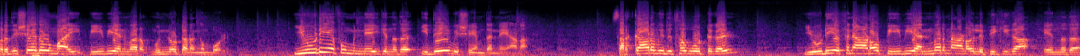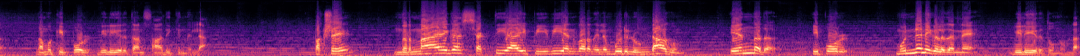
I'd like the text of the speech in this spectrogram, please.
പ്രതിഷേധവുമായി പി വി അൻവർ മുന്നോട്ടിറങ്ങുമ്പോൾ യു ഡി എഫ് ഉന്നയിക്കുന്നത് ഇതേ വിഷയം തന്നെയാണ്. സർക്കാർ വിരുദ്ധ വോട്ടുകൾ യു ഡി എഫിനാണോ പി വി അൻവറിനാണോ ലഭിക്കുക എന്നത് നമുക്കിപ്പോൾ വിലയിരുത്താൻ സാധിക്കുന്നില്ല. പക്ഷേ നിർണായക ശക്തിയായി പി വി അൻവർ നിലമ്പൂരിൽ ഉണ്ടാകും എന്നത് ഇപ്പോൾ മുന്നണികൾ തന്നെ വിലയിരുത്തുന്നുണ്ട്.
